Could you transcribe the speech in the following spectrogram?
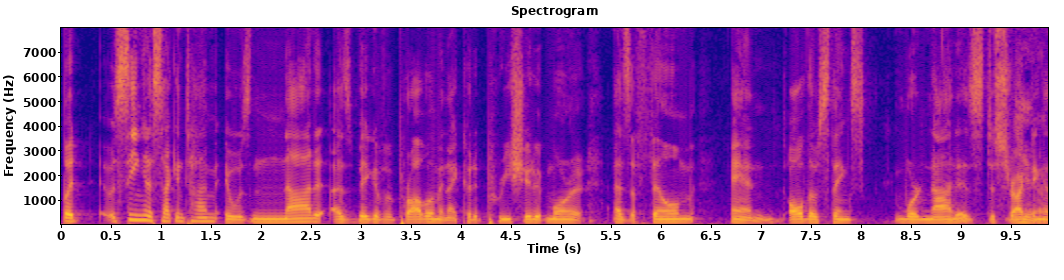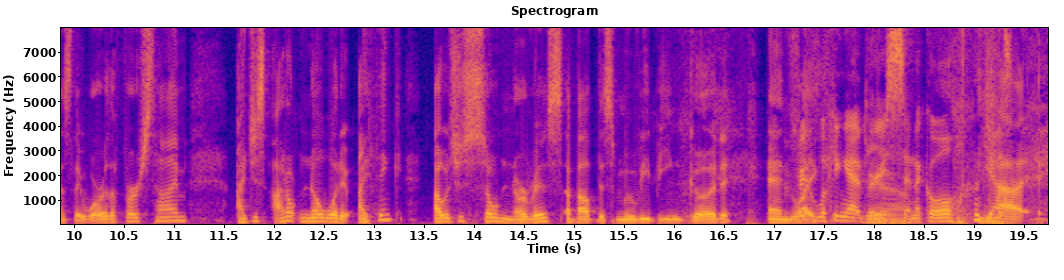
But seeing it a second time, it was not as big of a problem, and I could appreciate it more as a film, and all those things were not as distracting Yeah. as they were the first time. I just I don't know what it. I think I was just so nervous about this movie being good, and Ve- like looking at very Yeah. cynical. Yeah. Just-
